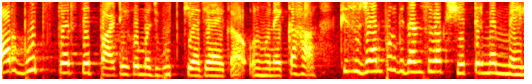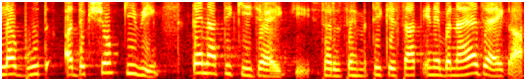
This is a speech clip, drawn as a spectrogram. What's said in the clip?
और बूथ स्तर से पार्टी को मज़बूत किया जाएगा। उन्होंने कहा कि सुजानपुर विधानसभा क्षेत्र में महिला बूथ अध्यक्षों की भी तैनाती की जाएगी। सर्वसहमति के साथ इन्हें बनाया जाएगा।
